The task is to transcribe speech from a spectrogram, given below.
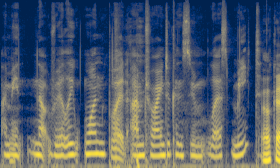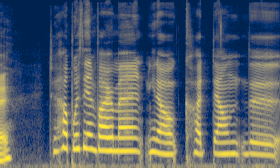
I mean, not really one, but I'm trying to consume less meat. Okay. To help with the environment, you know, cut down the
